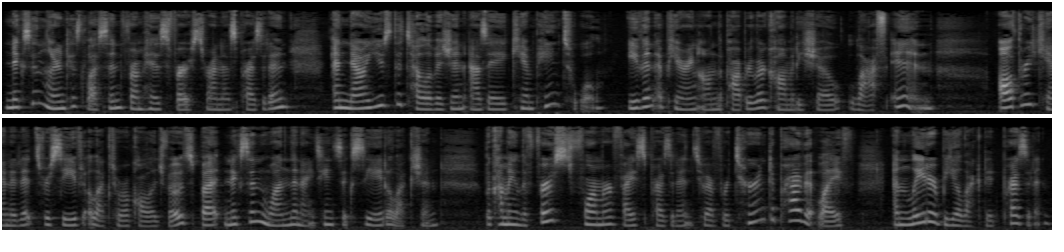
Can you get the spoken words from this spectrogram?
Nixon learned his lesson from his first run as president and now used the television as a campaign tool, even appearing on the popular comedy show Laugh In all three candidates received Electoral College votes, but Nixon won the 1968 election, becoming the first former vice president to have returned to private life and later be elected president.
